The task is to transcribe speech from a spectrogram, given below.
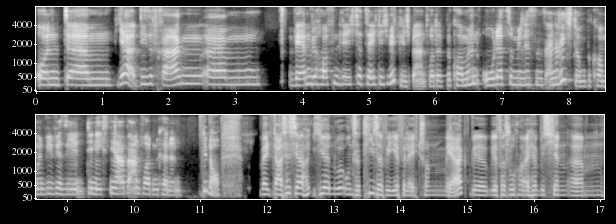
Und ähm, ja, diese Fragen ähm, werden wir hoffentlich tatsächlich wirklich beantwortet bekommen oder zumindest eine Richtung bekommen, wie wir sie die nächsten Jahre beantworten können. Genau. Weil das ist ja hier nur unser Teaser, wie ihr vielleicht schon merkt. Wir, wir versuchen euch ein bisschen ähm,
